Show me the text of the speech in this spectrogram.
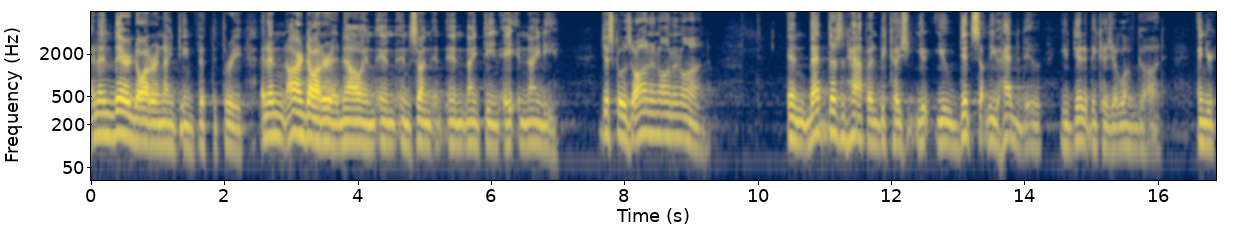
and then their daughter in 1953, and then our daughter now in, in, in son in, in 1990. Just goes on and on and on. And that doesn't happen because you, you did something you had to do. You did it because you love God. And you're,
